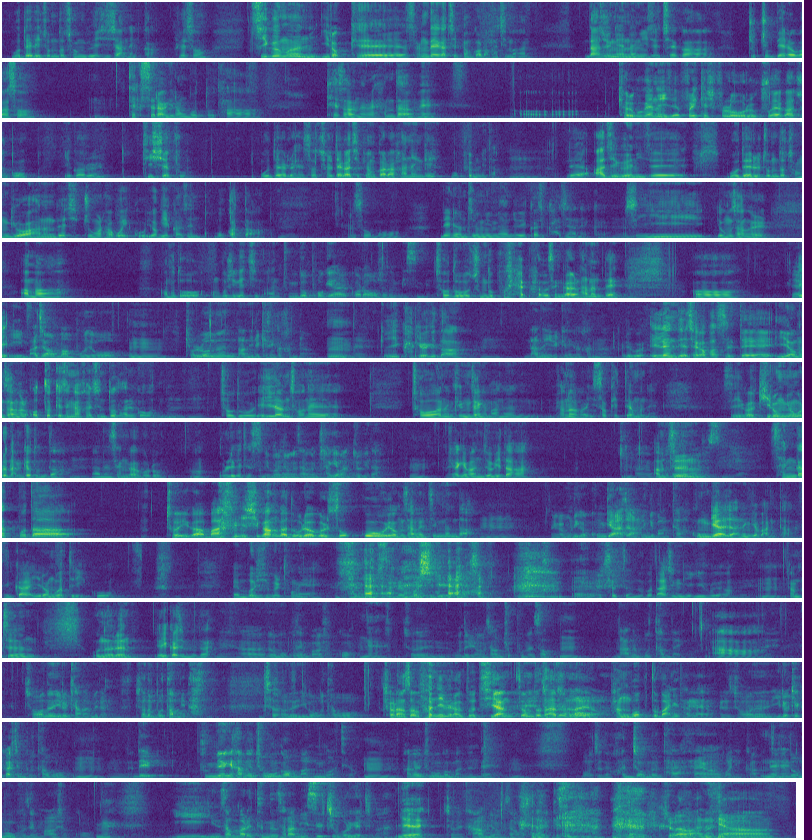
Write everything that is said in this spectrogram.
모델이 좀 더 정교해지지 않을까. 그래서 지금은 이렇게 상대 가치 평가를 하지만 나중에는 이제 제가 쭉쭉 내려가서 음, 텍스랑 이런 것도 다 계산을 한 다음에 어, 결국에는 이제 프리 캐시 플로우를 구해가지고 이거를 DCF 모델을 해서 절대 가치 평가를 하는 게 목표입니다. 음. 근데 아직은 이제 모델을 좀 더 정교화하는 데 집중을 하고 있고 여기까지는 못 갔다. 음. 그래서 뭐 내년쯤이면 여기까지 가지 않을까요? 그래서 이 영상을 아마 아무도 안 보시겠지만 중도 포기할 거라고 저는 믿습니다. 저도 중도 포기할 거라고 생각을 하는데 어, 그냥 이 마지막만 보고 음, 결론은 나는 이렇게 생각한다. 음, 네. 이 가격이다. 음. 나는 이렇게 생각한다. 음, 그리고 1년 뒤에 제가 봤을 때 이 영상을 어떻게 생각할지는 또 다를 거거든요. 음. 음. 저도 1년 전에 저와는 굉장히 많은 변화가 있었기 때문에 그래서 이걸 기록용으로 남겨둔다라는 생각으로 어, 올리게 됐습니다. 이번 영상은 자기 만족이다. 음, 자기 만족이다. 아, 아무튼 많으셨습니다. 생각보다 저희가 많은 시간과 노력을 쏟고 영상을 찍는다. 음, 그러니까 우리가 공개하지 않은 게 많다. 공개하지 않은 게 많다. 그러니까 이런 것들이 있고 멤버십을 통해 무슨 멤버십이에요. 네, 어쨌든 뭐 나중 얘기고요. 네. 음, 아무튼 오늘은 여기까지입니다. 네, 아 너무 고생 많으셨고 네, 저는 오늘 영상을 쭉 보면서 음, 나는 못한다 이거. 아, 네. 저는 이렇게 안 합니다, 여러분. 저는 못합니다. 저 저는 이거 못하고 저랑 서퍼님이랑 또 지향점도 네, 좀 다르고 달라요. 방법도 많이 달라요. 네, 그래서 저는 이렇게까지는 못하고 음, 음, 근데 분명히 하면 좋은 건 맞는 것 같아요. 음, 하면 좋은 건 맞는데 음. 뭐 어쨌든 관점은 다 다양한 거니까 네. 너무 고생 많으셨고 네, 이 인사말을 듣는 사람이 있을지 모르겠지만 예, 저는 다음 영상으로 찾아뵙겠습니다. 그럼 안녕.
